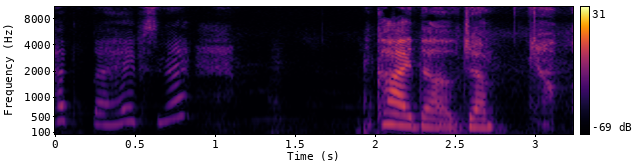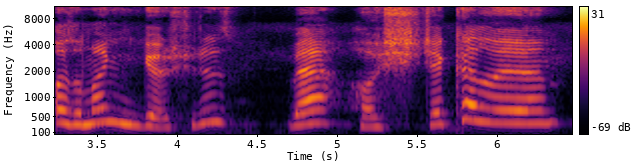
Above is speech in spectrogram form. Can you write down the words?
Hatta hepsini kayda alacağım. O zaman görüşürüz ve hoşçakalın.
